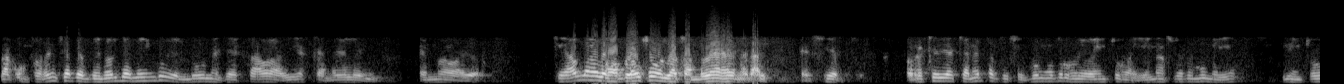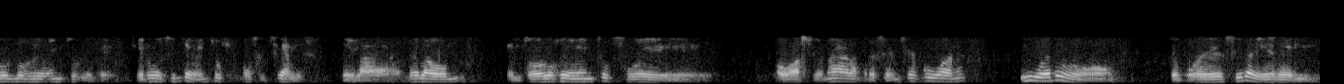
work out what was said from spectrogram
La conferencia terminó el domingo y el lunes ya estaba Díaz Canel en, en Nueva York. Se habla de los aplausos en la Asamblea General, es cierto pero es que Díaz Canel participó en otros eventos allí en Naciones Unidas y en todos los eventos, quiero decir eventos oficiales de la, de la ONU, en todos los eventos fue ovacionada la presencia cubana y bueno, se puede decir ayer, el,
